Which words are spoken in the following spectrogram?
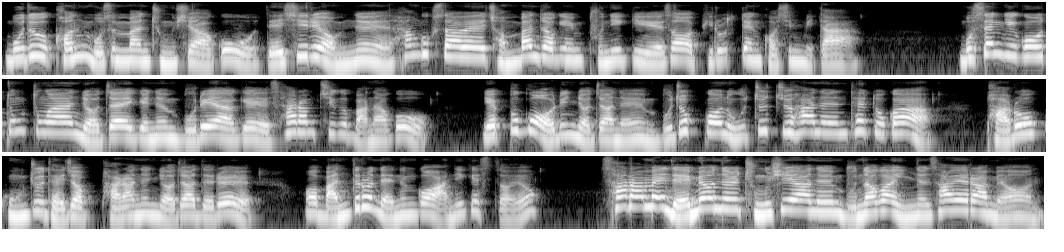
모두 겉모습만 중시하고 내실이 없는 한국 사회 전반적인 분위기에서 비롯된 것입니다. 못생기고 뚱뚱한 여자에게는 무례하게 사람 취급 안 하고 예쁘고 어린 여자는 무조건 우쭈쭈 하는 태도가 바로 공주 대접 바라는 여자들을 어, 만들어내는 거 아니겠어요? 사람의 내면을 중시하는 문화가 있는 사회라면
